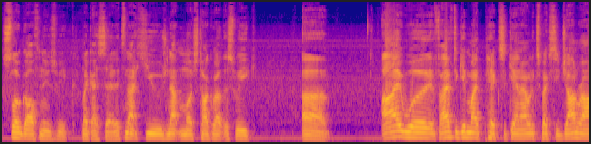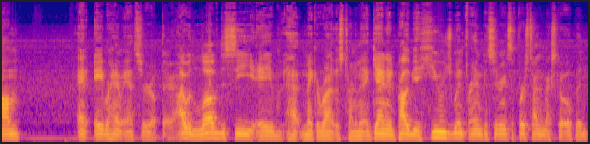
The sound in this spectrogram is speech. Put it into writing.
slow golf news week. Like I said, it's not huge, not much to talk about this week. Uh, I would, if I have to give my picks again, I would expect to see Jon Rahm and Abraham Ancer up there. I would love to see Abe make a run at this tournament. Again, it'd probably be a huge win for him considering it's the first time the Mexico Open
